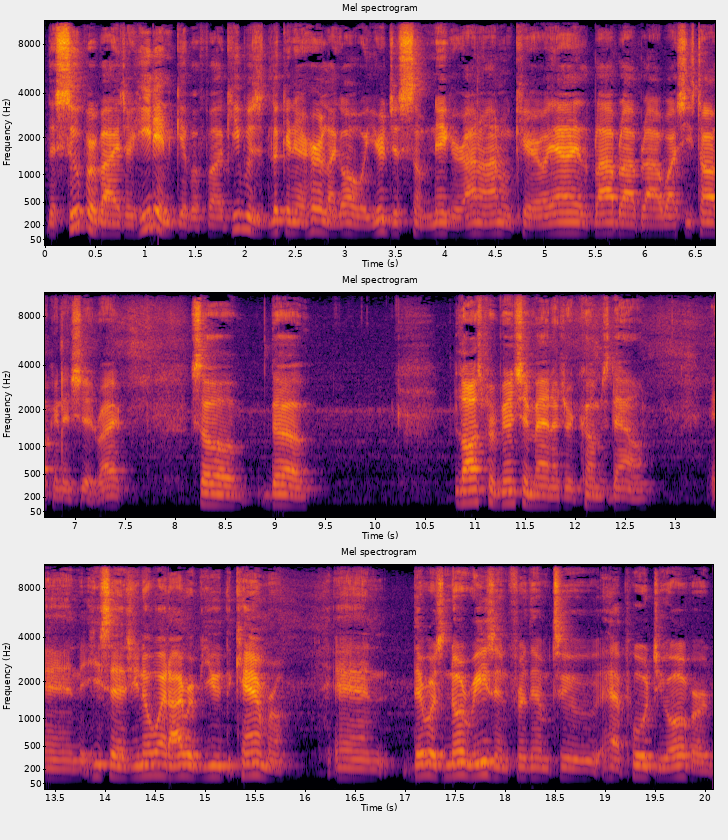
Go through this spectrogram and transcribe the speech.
The supervisor, he didn't give a fuck. He was looking at her like, oh, well, you're just some nigger. I don't, I don't care. Oh, yeah, blah, blah, blah, while she's talking and shit, right? So the loss prevention manager comes down and he says, "You know what? I reviewed the camera, and there was no reason for them to have pulled you over.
